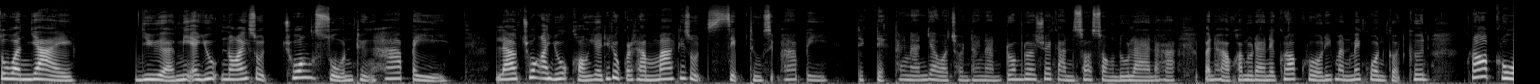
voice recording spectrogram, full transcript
ส่วนใหญ่เหยื่อมีอายุน้อยสุดช่วง 0 ถึง 5 ปี แล้วช่วงอายุของเหยื่อที่ถูกกระทำมากที่สุด 10-15 ปี เด็กๆ ทั้งนั้นเยาวชนทั้งนั้น ร่วมด้วยช่วยกันสอดส่องดูแลนะคะ ปัญหาความรุนแรงในครอบครัวที่มันไม่ควรเกิดขึ้น ครอบครัว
